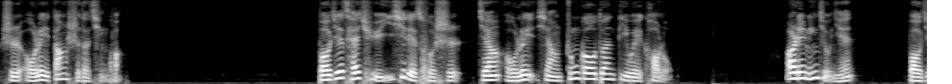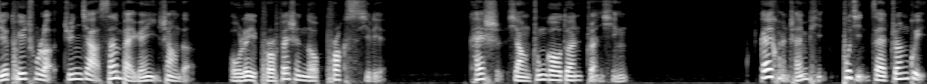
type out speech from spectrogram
是 Olay 当时的情况。宝洁采取一系列措施，将 Olay 向中高端地位靠拢。2009年，宝洁推出了均价300元以上的 Olay Professional Prox 系列，开始向中高端转型。该款产品不仅在专柜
